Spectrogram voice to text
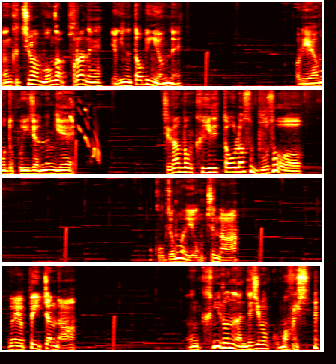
음 그치만 뭔가 불안해. 여기는 더빙이 없네. 거리에 아무도 보이지 않는 게. 지난번 그 일이 떠올라서 무서워. 걱정 마 용춘아. 내가 옆에 있잖아. 응 큰일로는 안 되지만 고마워시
